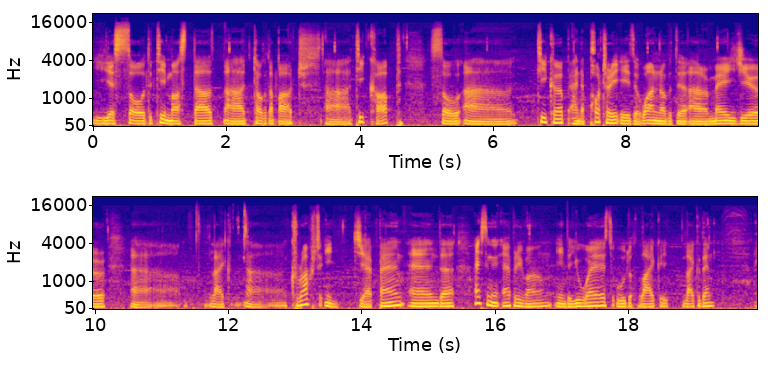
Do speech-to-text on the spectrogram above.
Yes. So the tea master uh, talked about uh, teacup. So uh, teacup and pottery is one of the uh, major uh, like uh, craft in Japan, and uh, I think everyone in the U.S. would like it, like them. I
